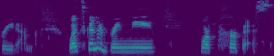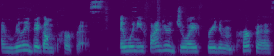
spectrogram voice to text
freedom? What's going to bring me more purpose? I'm really big on purpose. And when you find your joy, freedom, and purpose,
